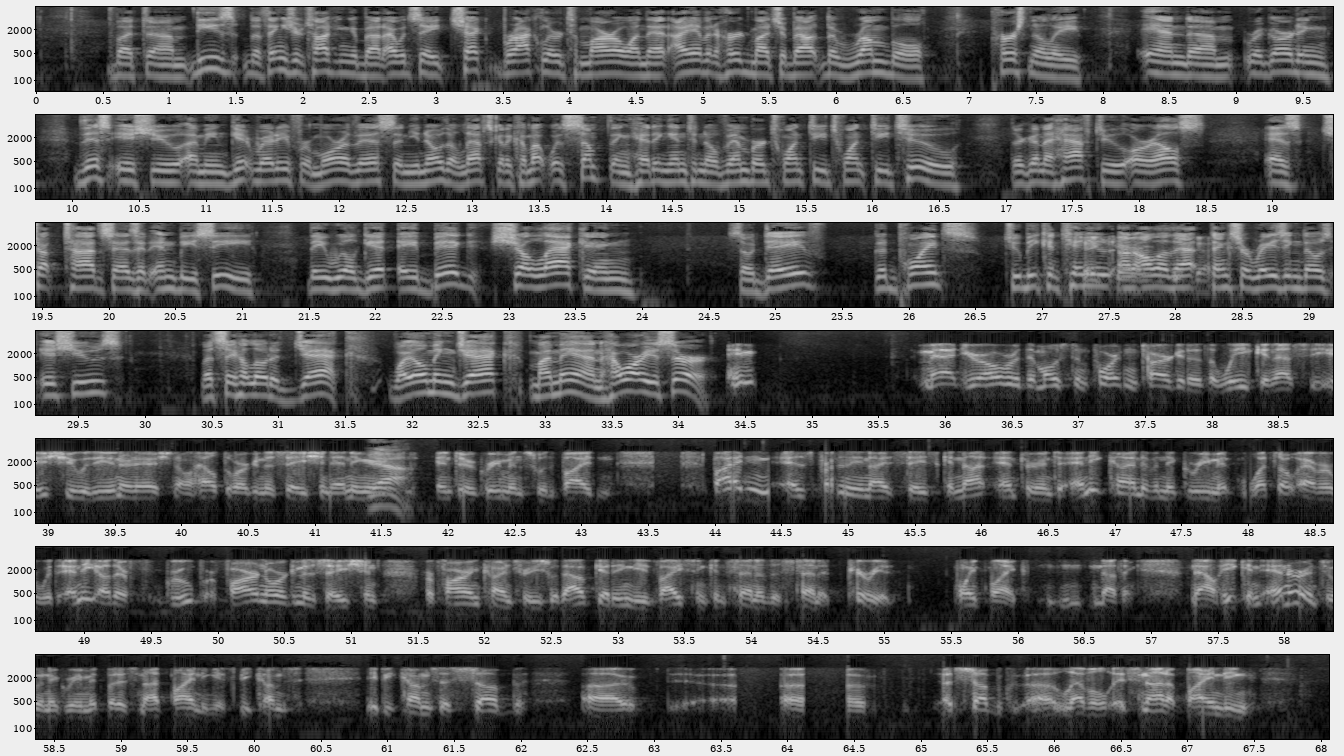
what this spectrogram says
But um, these the things you're talking about, I would say check Brauchler tomorrow on that. I haven't heard much about the Rumble personally. And um, regarding this issue, I mean, get ready for more of this. And you know, the left's going to come up with something heading into November 2022. They're going to have to, or else, as Chuck Todd says at NBC, they will get a big shellacking. So, Dave, good points to be continued on all of that. Yeah. Thanks for raising those issues. Let's say hello to Jack, Wyoming Jack, my man. How are you, sir? Hey, Matt, you're over the most important target of the week, and that's the issue with the International Health Organization ending Yeah. into agreements with Biden. Biden, as President of the United States, cannot enter into any kind of an agreement whatsoever with any other group or foreign organization or foreign countries without getting the advice and consent of the Senate, period. Point blank, nothing. Now he can enter into an agreement, but it's not binding. It becomes it becomes a sub uh, uh, uh, a sub uh, level. It's not a binding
